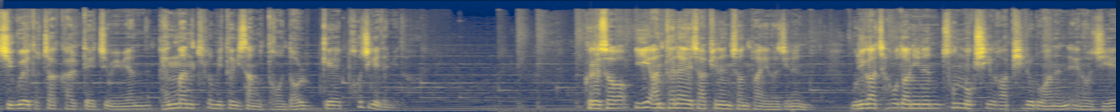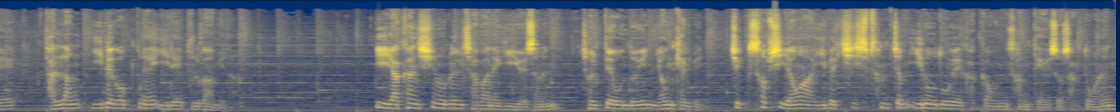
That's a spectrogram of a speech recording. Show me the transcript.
지구에 도착할 때쯤이면 100만 킬로미터 이상 더 넓게 퍼지게 됩니다. 그래서 이 안테나에 잡히는 전파 에너지는 우리가 차고 다니는 손목시계가 필요로 하는 에너지의 달랑 200억 분의 1에 불과합니다. 이 약한 신호를 잡아내기 위해서는 절대 온도인 0켈빈, 즉 섭씨 영하 273.15도에 가까운 상태에서 작동하는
